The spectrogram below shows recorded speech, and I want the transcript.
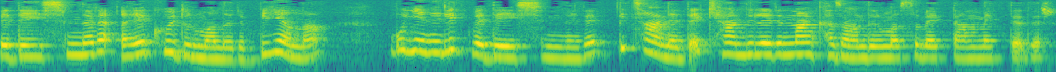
ve değişimlere ayak uydurmaları bir yana bu yenilik ve değişimleri bir tane de kendilerinden kazandırması beklenmektedir.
